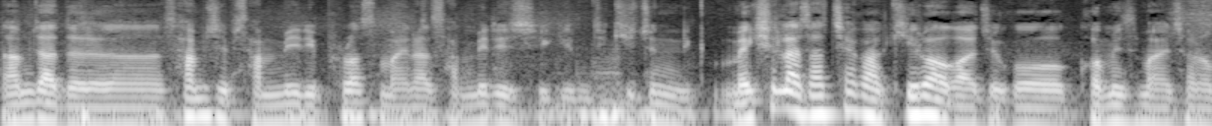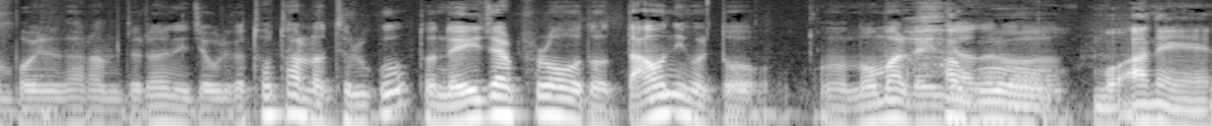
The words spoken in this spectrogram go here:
남자들은 33mm 플러스 마이너스 3mm씩 이제 기준이 maxilla 자체가 길어가지고 gummy smile처럼 보이는 사람들은 이제 우리가 total로 들고 또 nasal floor도 downing을 또 어, normal 하고 뭐 안에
